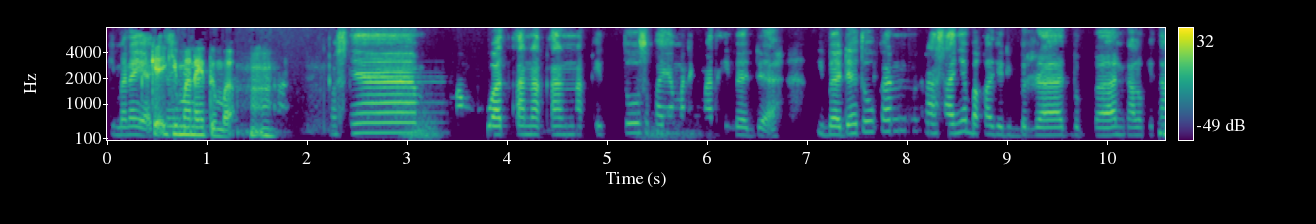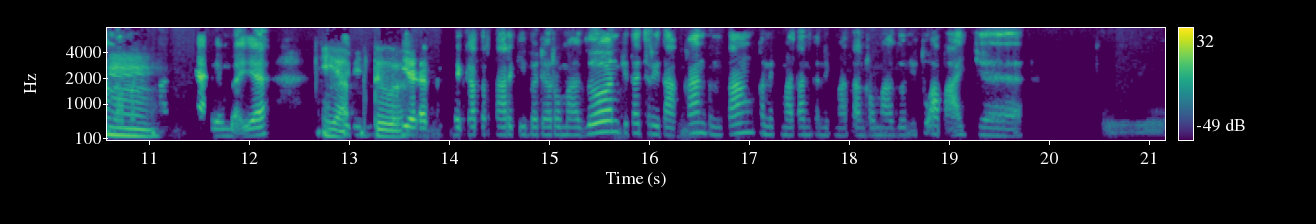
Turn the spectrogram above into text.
gimana ya? Kayak gimana itu, Mbak? Maksudnya membuat anak-anak itu supaya menikmati ibadah ibadah tuh kan rasanya bakal jadi berat beban kalau kita nggak hmm. menikmatinya ya mbak ya Iya, Jadi betul. biar mereka tertarik ibadah Ramadan, kita ceritakan tentang kenikmatan-kenikmatan Ramadan itu apa aja. Tuh.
